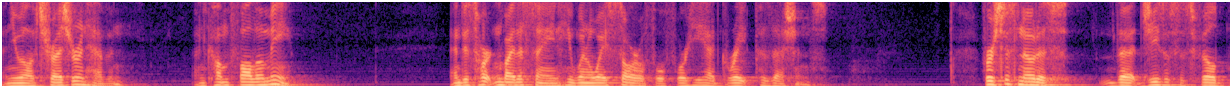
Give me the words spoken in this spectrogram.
and you will have treasure in heaven. And come follow me. And disheartened by the saying, he went away sorrowful, for he had great possessions. First, just notice that Jesus is filled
